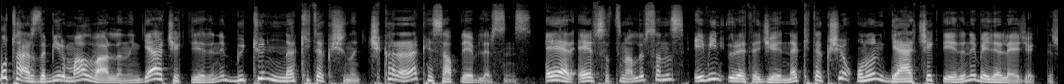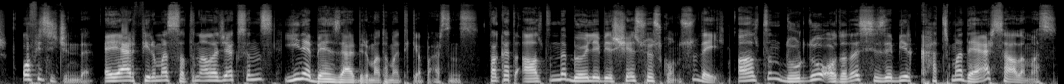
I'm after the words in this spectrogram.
Bu tarzda bir mal varlığının gerçek değerini bütün nakit akışını çıkararak hesaplayabilirsiniz. Eğer ev satın alırsanız evin üreteceği nakit akışı onun gerçek değerini belirleyecektir. Ofis içinde. Eğer firma satın alacaksanız yine benzer bir matematik yaparsınız. Fakat altında böyle bir şey söz konusu değil. Altın durduğu odada size bir katma değer sağlamaz.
